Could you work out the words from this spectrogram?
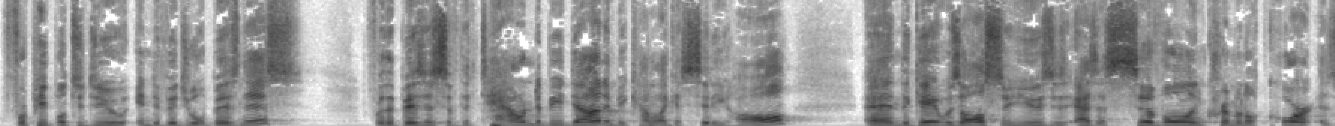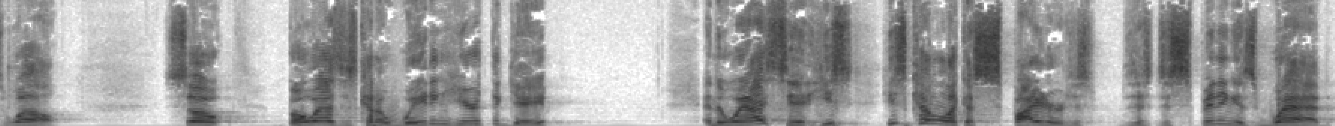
for people to do individual business, for the business of the town to be done and be kind of like a city hall. And the gate was also used as a civil and criminal court as well. So Boaz is kind of waiting here at the gate. And the way I see it, he's, he's kind of like a spider just, just, just spinning his web.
